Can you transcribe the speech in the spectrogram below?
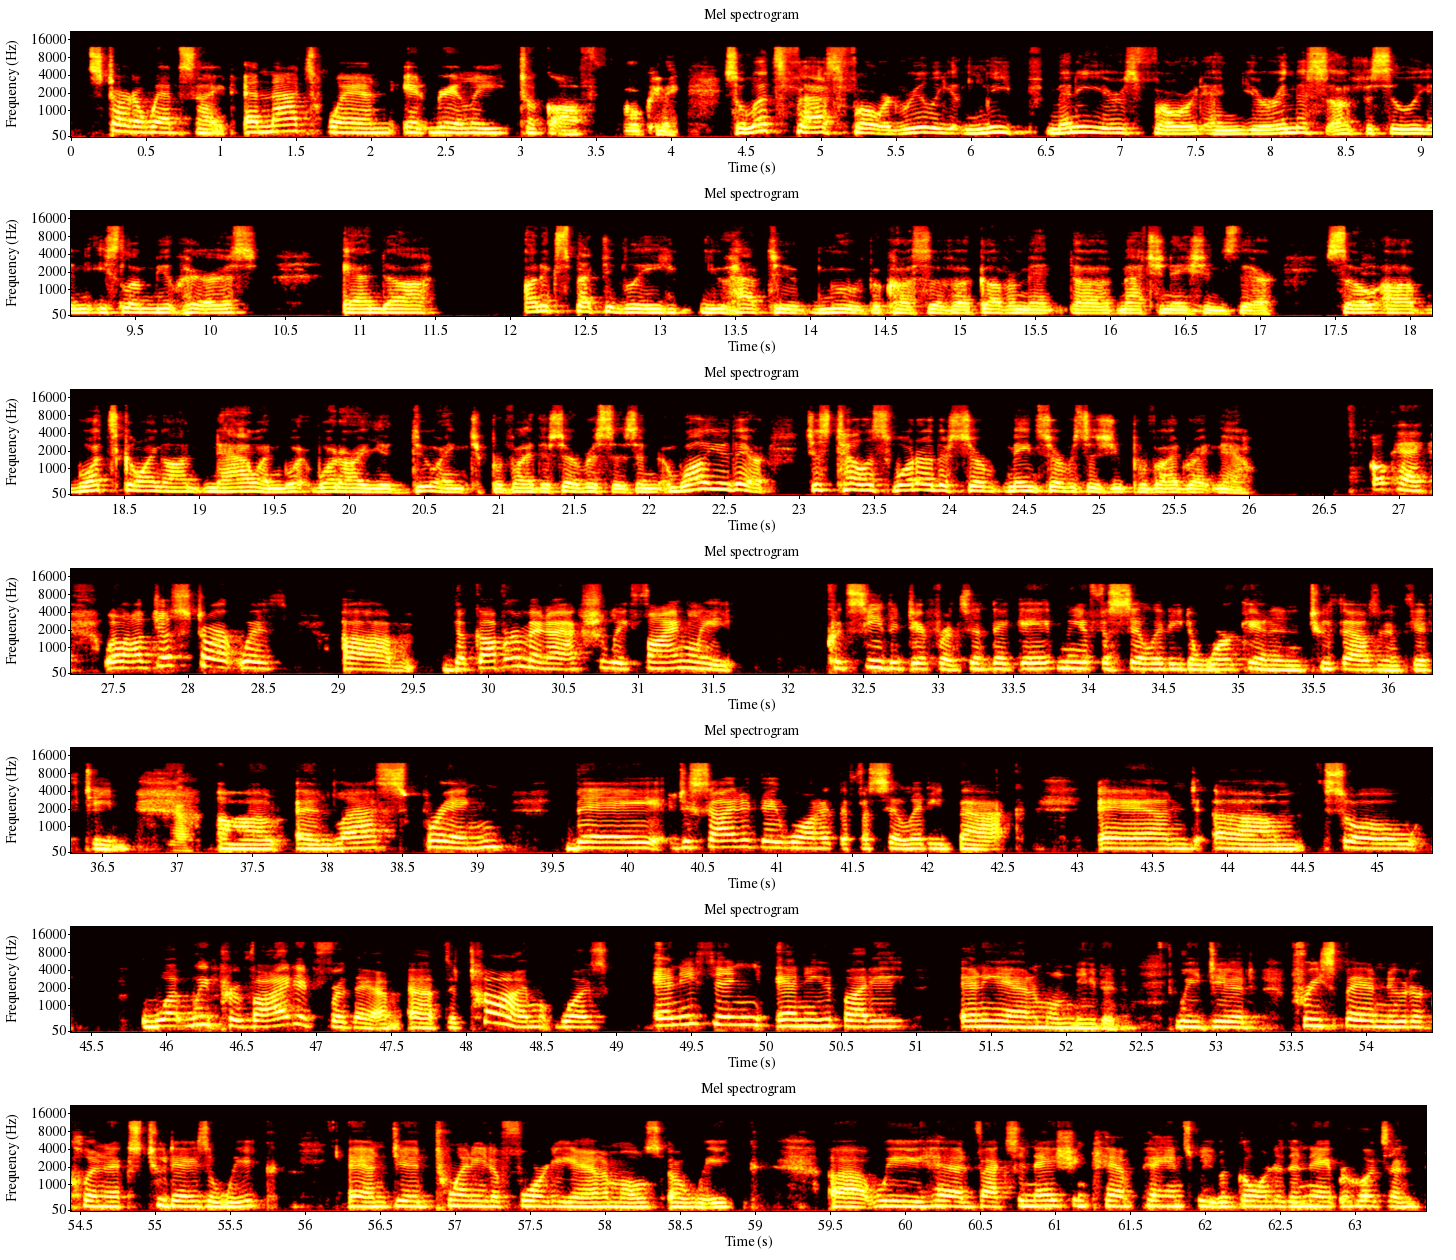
start a website, and that's when it really took off. Okay, so let's fast forward, really leap many years forward, and you're in this uh, facility in Isla Mujeres, and uh, unexpectedly you have to move because of uh, government uh, machinations there. So, uh, what's going on now, and what what are you doing to provide the services? And, and while you're there, just tell us what are the ser- main services you provide right now. Okay. Well, I'll just start with um, the government actually finally could see the difference and they gave me a facility to work in in 2015 yeah. uh, and last spring they decided they wanted the facility back and um, so what we provided for them at the time was anything anybody any animal needed. We did free spay and neuter clinics two days a week and did 20 to 40 animals a week. Uh, we had vaccination campaigns. We would go into the neighborhoods and,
